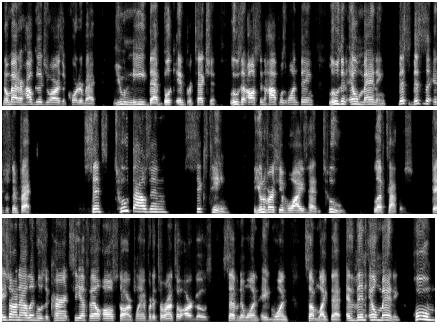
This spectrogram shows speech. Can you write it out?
no matter how good you are as a quarterback, you need that book in protection. Losing Austin Hop was one thing. Losing Il Manning. This this is an interesting fact. Since 2016, the University of Hawaii's had two left tackles. Dejon Allen, who's a current CFL All Star, playing for the Toronto Argos, seven and one, eight and one, something like that. And then Il Manning, whom,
